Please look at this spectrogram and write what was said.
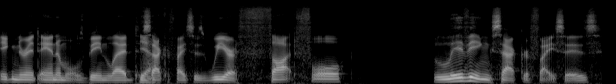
ignorant animals being led to Yeah. sacrifices we are thoughtful living sacrifices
